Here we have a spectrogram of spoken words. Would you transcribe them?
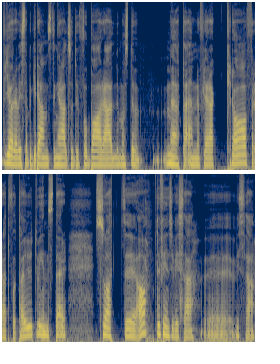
göra vissa begränsningar, alltså du får bara, du måste möta ännu flera krav för att få ta ut vinster. Så att eh, ja, det finns ju vissa, eh, vissa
